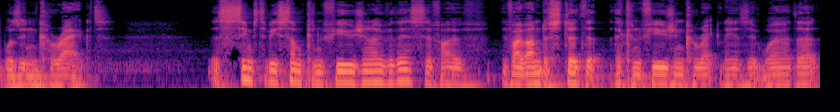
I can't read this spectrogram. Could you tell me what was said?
was incorrect. There seems to be some confusion over this. If I've if I've understood that the confusion correctly, as it were, that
